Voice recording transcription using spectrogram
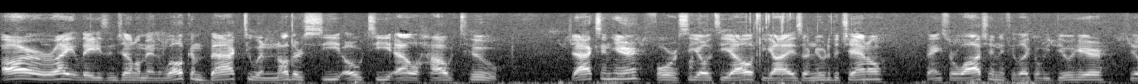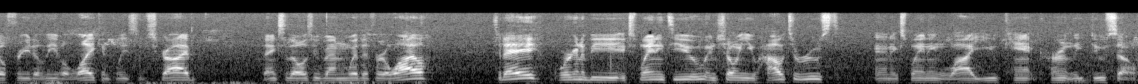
All right, ladies and gentlemen, welcome back to another COTL how-to. Jackson here for COTL. If you guys are new to the channel, thanks for watching. If you like what we do here, feel free to leave a like and please subscribe. Thanks to those who've been with it for a while. Today, we're gonna be explaining to you and showing you how to roost and explaining why you can't currently do so.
